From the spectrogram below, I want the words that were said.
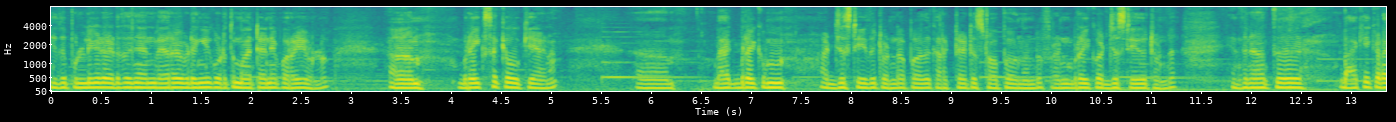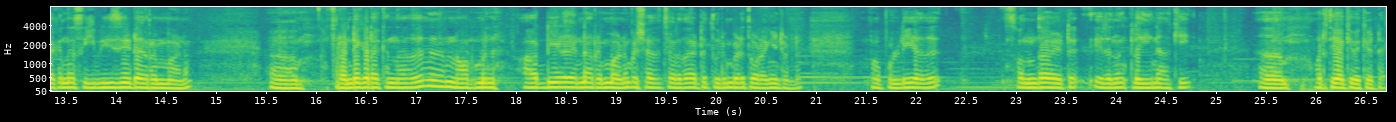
ഇത് പുള്ളിയുടെ അടുത്ത് ഞാൻ വേറെ എവിടെയെങ്കിലും കൊടുത്ത് മാറ്റാനേ പറയുള്ളൂ. ബ്രേക്സ് ഒക്കെ ഓക്കെയാണ് ബാക്ക് ബ്രേക്കും അഡ്ജസ്റ്റ് ചെയ്തിട്ടുണ്ട്. അപ്പോൾ അത് കറക്റ്റായിട്ട് സ്റ്റോപ്പ് ആവുന്നുണ്ട്. ഫ്രണ്ട് ബ്രേക്കും അഡ്ജസ്റ്റ് ചെയ്തിട്ടുണ്ട്. ഇതിനകത്ത് ബാക്കിൽ കിടക്കുന്ന സി ബി സിയുടെ റിമ്മാണ്. ഫ്രണ്ടിൽ കിടക്കുന്നത് നോർമൽ ആർ ഡിയുടെ തന്നെ റിമ്മാണ്. പക്ഷേ അത് ചെറുതായിട്ട് തുരുമ്പെടുത്ത് തുടങ്ങിയിട്ടുണ്ട്. അപ്പോൾ പുള്ളി അത് സ്വന്തമായിട്ട് ഇരുന്ന് ക്ലീനാക്കി വൃത്തിയാക്കി വെക്കട്ടെ.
